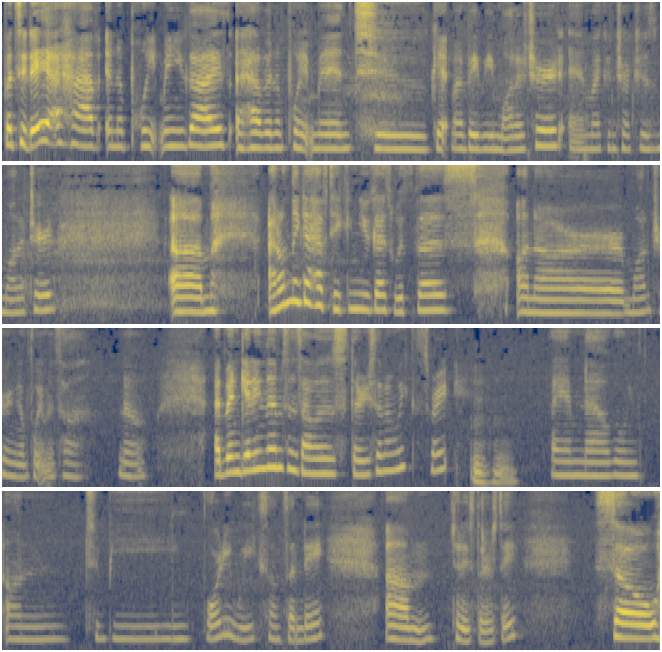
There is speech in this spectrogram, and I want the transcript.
But today I have an appointment, you guys. I have an appointment to get my baby monitored and my contractions monitored. Um, I don't think I have taken you guys with us on our monitoring appointments, huh? No. I've been getting them since I was 37 weeks, right? Mhm. I am now going on to be 40 weeks on Sunday. Um, today's Thursday. So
